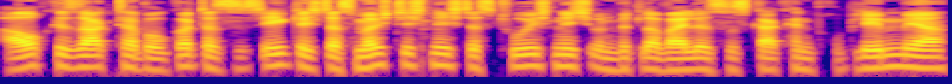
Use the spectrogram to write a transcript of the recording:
auch gesagt habe, oh Gott, das ist eklig, das möchte ich nicht, das tue ich nicht und mittlerweile ist es gar kein Problem mehr,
